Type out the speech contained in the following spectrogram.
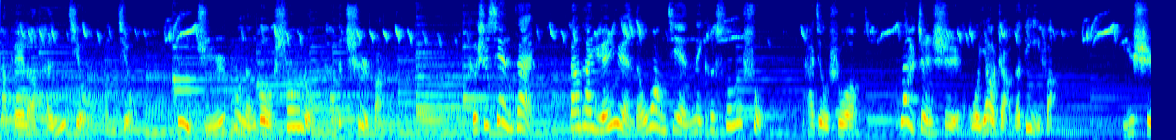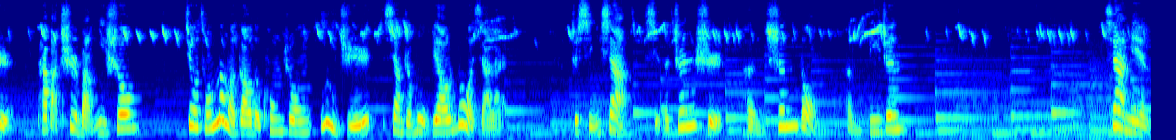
它飞了很久很久，一直不能够收拢它的翅膀。可是现在。当它远远地望见那棵松树，他就说：“那正是我要找的地方。”于是他把翅膀一收，就从那么高的空中一直向着目标落下来。这形象写的真是很生动，很逼真。下面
